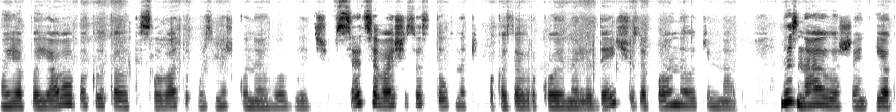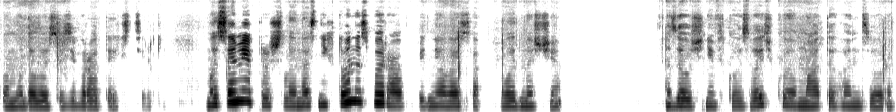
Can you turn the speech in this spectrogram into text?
Моя поява викликала кисловату усмішку на його обличчі. Все це ваші заступники, показав рукою на людей, що заповнили кімнату. Не знаю лише, як вам удалося зібрати їх стільки. Ми самі прийшли, нас ніхто не збирав, піднялася, видно ще за учнівською звичкою мати Гандзюри.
